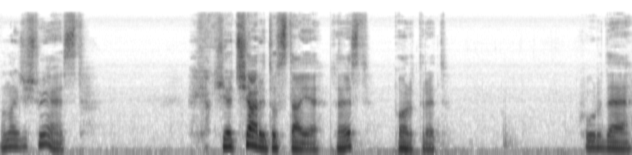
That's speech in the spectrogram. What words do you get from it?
Ona gdzieś tu jest. Jakie ciary dostaję. To jest? Portret. Kurde.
